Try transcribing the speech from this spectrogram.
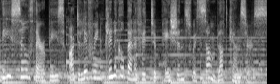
these cell therapies are delivering clinical benefit to patients with some blood cancers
